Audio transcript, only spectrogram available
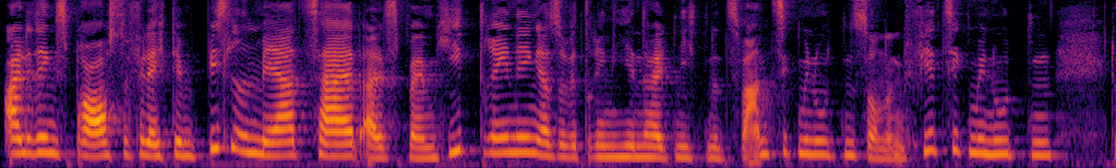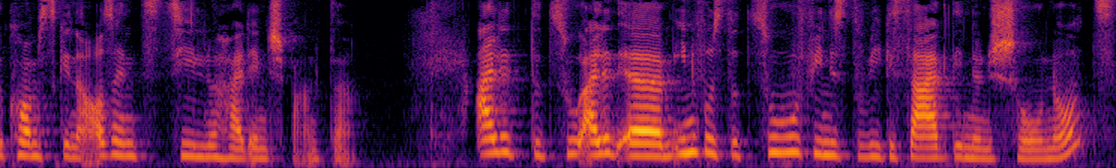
allerdings brauchst du vielleicht ein bisschen mehr Zeit als beim Heat-Training. Also wir trainieren halt nicht nur 20 Minuten, sondern 40 Minuten. Du kommst genauso ins Ziel, nur halt entspannter. Alle, dazu, alle äh, Infos dazu findest du, wie gesagt, in den Show Notes.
